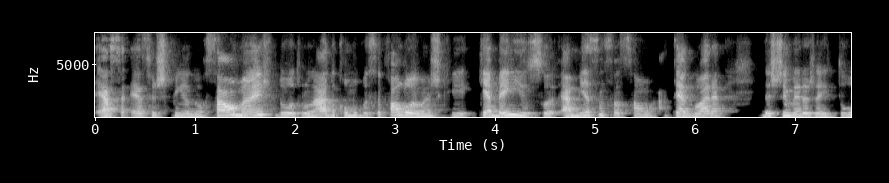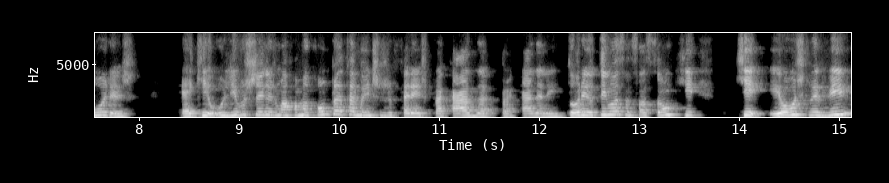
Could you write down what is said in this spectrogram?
essa, essa espinha dorsal, mas, do outro lado, como você falou, eu acho que, que é bem isso. A minha sensação, até agora, das primeiras leituras, é que o livro chega de uma forma completamente diferente para cada, cada leitor, e eu tenho a sensação que, que eu escrevi,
